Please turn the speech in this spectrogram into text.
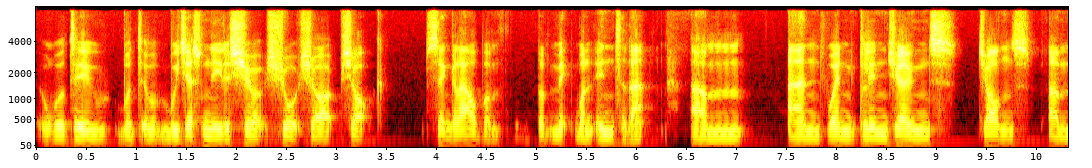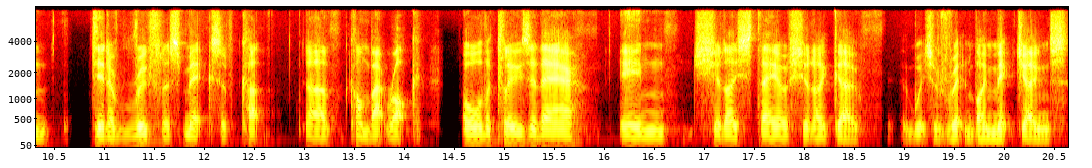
we'll do. We'll do we just need a short, short, sharp shock single album. But Mick went into that. Um, and when Glyn Jones Johns um, did a ruthless mix of cut uh, combat rock, all the clues are there in Should I Stay or Should I Go, which was written by Mick Jones.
